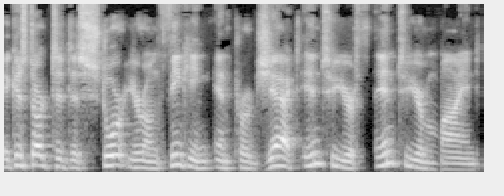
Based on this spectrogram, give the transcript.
It can start to distort your own thinking and project into your into your mind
